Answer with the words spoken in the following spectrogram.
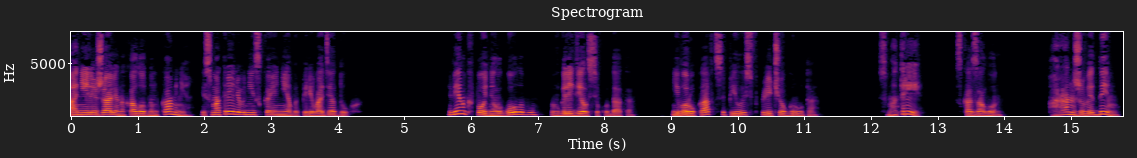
Они лежали на холодном камне и смотрели в низкое небо, переводя дух. Винг поднял голову, вгляделся куда-то. Его рука вцепилась в плечо Грута. — Смотри, — сказал он, — оранжевый дым.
